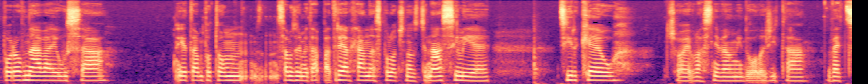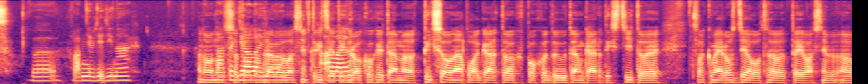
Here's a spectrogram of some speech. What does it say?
porovnávajú sa. Je tam potom samozrejme tá patriarchálna spoločnosť, násilie, církev, čo je vlastne veľmi dôležitá vec, v, hlavne v dedinách. Áno, ono sa to ďalej, odohráva no. vlastne v 30 ale... rokoch, je tam eh, TISO na plagátoch, pochodujú tam gardisti, to je celkom aj rozdiel od eh, tej vlastne eh,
